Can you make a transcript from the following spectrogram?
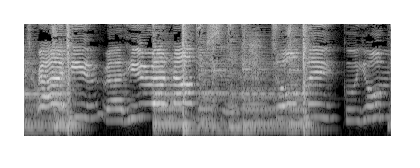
it's right here, right here, right now. They said, don't blink or you'll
